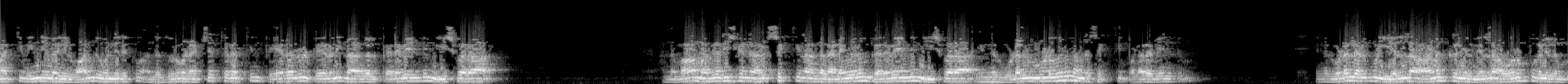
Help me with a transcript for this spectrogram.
மாற்றி விண்ணுலகில் வாழ்ந்து கொண்டிருக்கும் அந்த துருவ நட்சத்திரத்தின் பேரருள் பேரொளி நாங்கள் பெற வேண்டும் ஈஸ்வரா. அந்த மா மகரிஷியின் அருள்சக்தி நாங்கள் அனைவரும் பெற வேண்டும். ஈஸ்வரா எங்கள் உடல் முழுவதும் அந்த சக்தி படர வேண்டும். எங்கள் உடல் இருக்கக்கூடிய எல்லா அணுக்களிலும் எல்லா உறுப்புகளிலும்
